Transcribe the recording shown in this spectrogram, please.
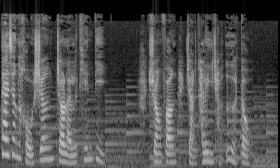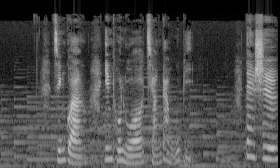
大象的吼声招来了天地，双方展开了一场恶斗。尽管因陀罗强大无比，但是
